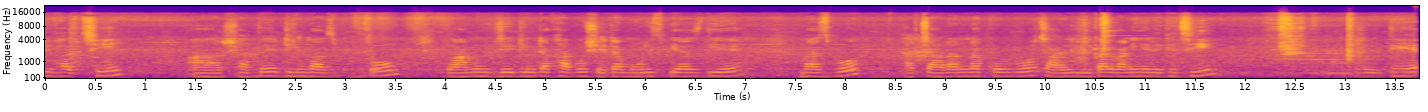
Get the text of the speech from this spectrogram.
রুটি ভাজছি আর সাথে ডিম ভাজবো। তো আমি যে ডিমটা খাব সেটা মরিচ, পেঁয়াজ দিয়ে ভাজবো আর চা রান্না করব। চায়ের লিকার বানিয়ে রেখেছি। দুধ দিয়ে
